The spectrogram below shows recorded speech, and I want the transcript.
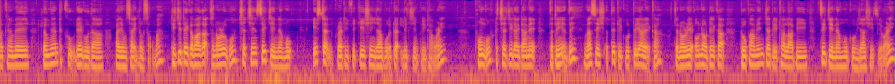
မခံဘဲလုပ်ငန်းတစ်ခုတည်းကိုသာအာရုံစိုက်လုပ်ဆောင်ပါ digital ကဘာကကျွန်တော်တို့ကိုချက်ချင်းစိတ်ကျေနပ်မှု instant gratification ရဖို့အတွက်လေ့ကျင့်ပေးထားပါတယ်ဖုန်းကိုတစ်ချက်ကြည့်လိုက်တာနဲ့သတင်းအသစ် message အသစ်တွေကိုတွေ့ရတဲ့အခါကျွန်တော်တို့ရဲ့အုံနောက်တဲ့ကဒိုပါမင်းဓာတ်တွေထွက်လာပြီးစိတ်ကျေနပ်မှုကိုရရှိစေပါတယ်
